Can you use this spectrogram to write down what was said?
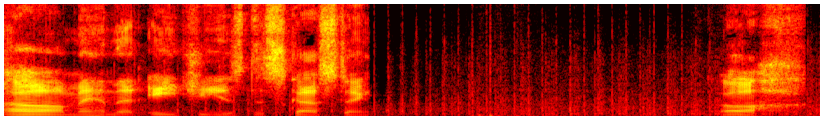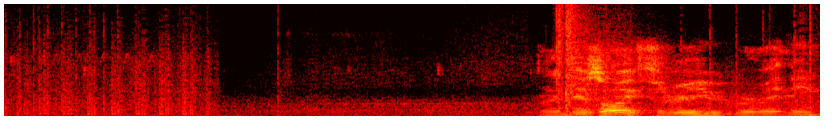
Oh man, that HE is disgusting. Oh, I mean, there's only three remaining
